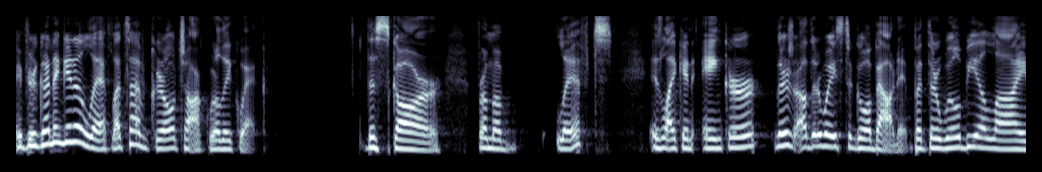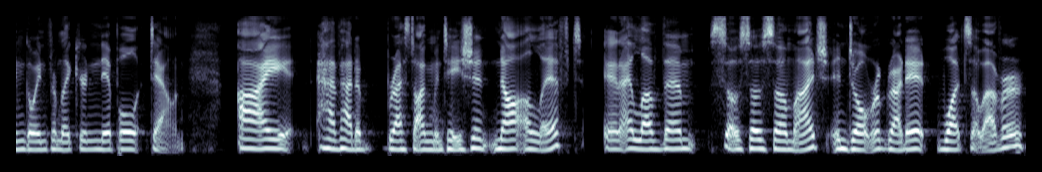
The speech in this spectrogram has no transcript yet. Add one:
If you're gonna get a lift, let's have girl talk really quick. The scar from a lift is like an anchor. There's other ways to go about it, but there will be a line going from like your nipple down. I have had a breast augmentation, not a lift, and I love them so, so, so much and don't regret it whatsoever.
